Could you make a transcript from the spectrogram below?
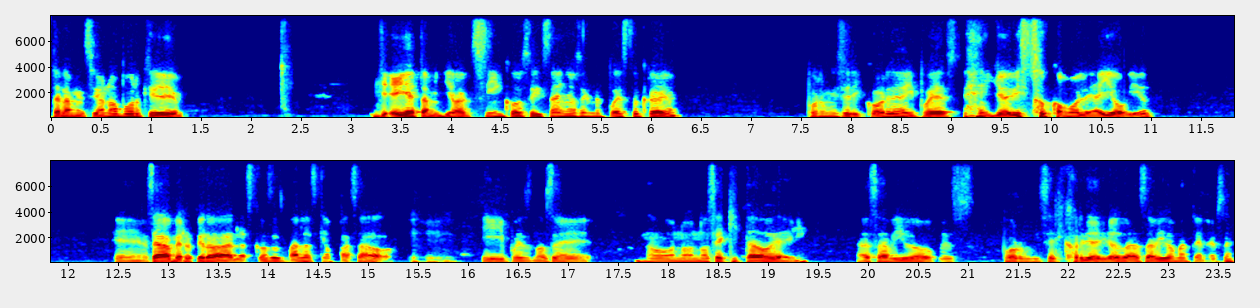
te la menciono porque ella también lleva cinco o seis años en el puesto, creo yo. por misericordia y pues yo he visto cómo le ha llovido. Eh, o sea, me refiero a las cosas malas que han pasado. Y pues no se, no, no, no se ha quitado de ahí. Ha sabido, pues, por misericordia de Dios, ha sabido mantenerse.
